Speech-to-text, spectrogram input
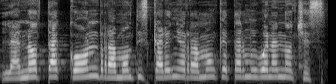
la nota con Ramón Tiscareño. Ramón, ¿qué tal? Muy buenas noches.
